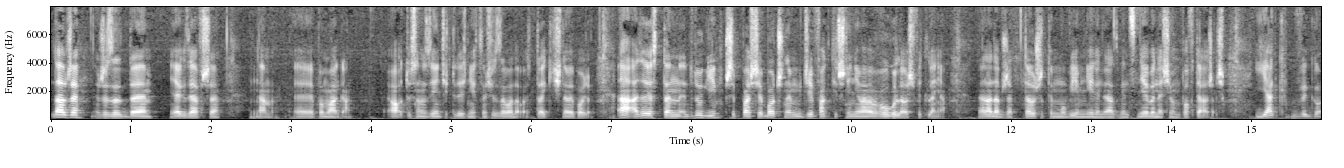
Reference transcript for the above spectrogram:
Dobrze, że ZD jak zawsze nam e, pomaga. O, tu są zdjęcia, które nie chcą się załadować. To jakiś nowy poziom. A, a to jest ten drugi przy pasie bocznym, gdzie faktycznie nie ma w ogóle oświetlenia. No ale dobrze, to już o tym mówiłem nie jeden raz, więc nie będę się powtarzać. Jak wygo...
